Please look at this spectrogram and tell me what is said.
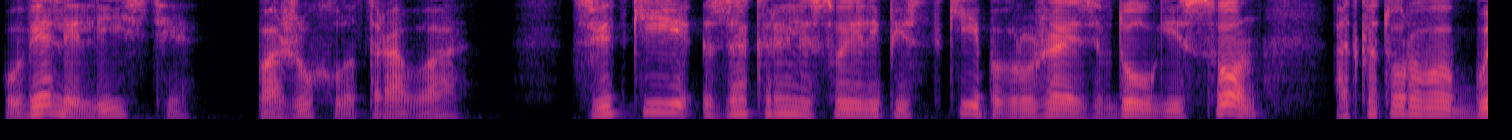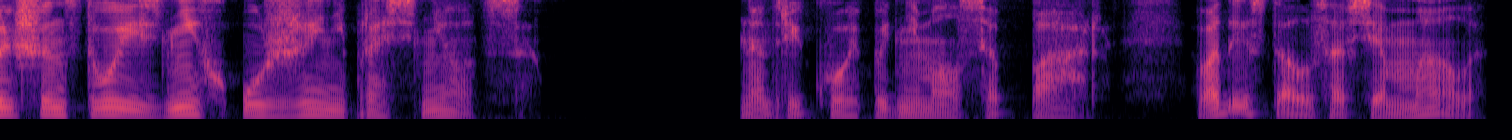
Увяли листья, пожухла трава. Цветки закрыли свои лепестки, погружаясь в долгий сон, от которого большинство из них уже не проснется. Над рекой поднимался пар. Воды стало совсем мало.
